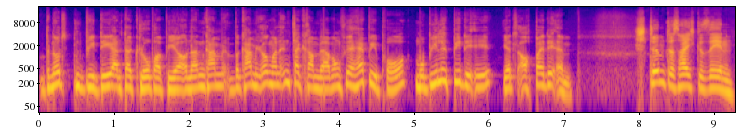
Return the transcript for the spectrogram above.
benutzt ein Bidet anstatt Klopapier. Und dann kam, bekam ich irgendwann Instagram-Werbung für Happy Po, mobiles Bidet, jetzt auch bei DM. Stimmt, das habe ich gesehen.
